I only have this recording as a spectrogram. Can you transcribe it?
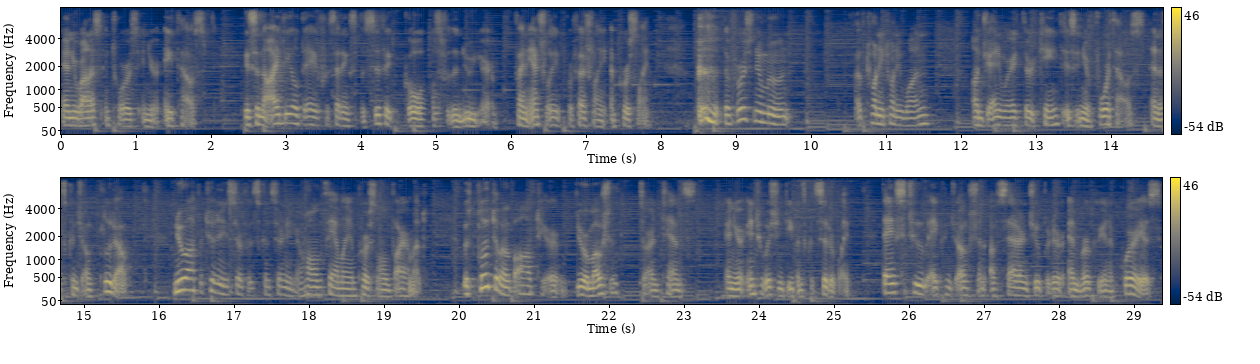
and Uranus and Taurus in your eighth house. It's an ideal day for setting specific goals for the new year, financially, professionally, and personally. the first new moon of 2021 on January 13th is in your fourth house and it's conjunct Pluto. New opportunities surface concerning your home, family, and personal environment. With Pluto involved here, your emotions are intense and your intuition deepens considerably. Thanks to a conjunction of Saturn, Jupiter, and Mercury in Aquarius,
